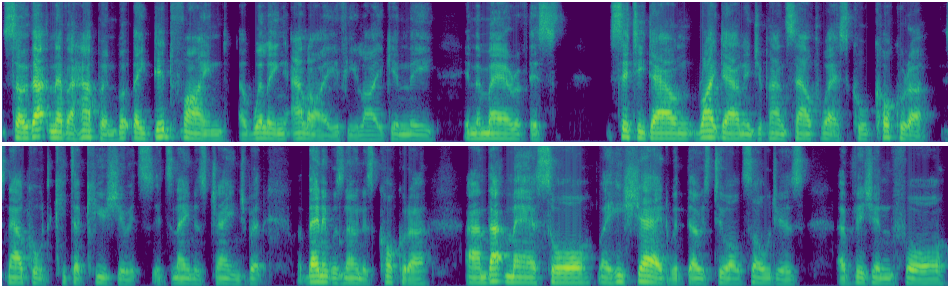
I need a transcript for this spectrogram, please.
So that never happened. But they did find a willing ally, if you like, in the in the mayor of this city down right down in Japan's southwest called Kokura. It's now called Kitakyushu. Its its name has changed, but, then it was known as Kokura. And that mayor saw, like, he shared with those two old soldiers a vision for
